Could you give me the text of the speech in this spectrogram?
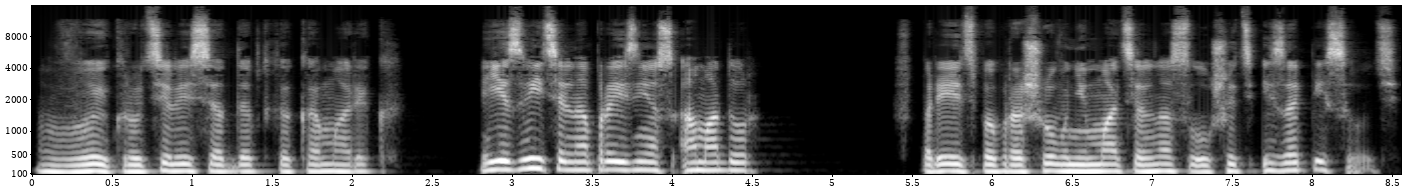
«Выкрутились, адептка Камарик», — язвительно произнес Амадор. «Впредь попрошу внимательно слушать и записывать.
